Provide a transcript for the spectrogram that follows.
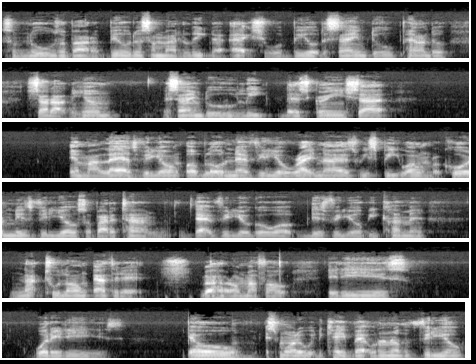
some news about a builder. Somebody leaked the actual build. The same dude, Panda. Shout out to him. The same dude who leaked that screenshot in my last video. I'm uploading that video right now as we speak while I'm recording this video. So by the time that video go up, this video will be coming not too long after that. But hold on, my fault. It is what it is. Yo, it's Marty with the K back with another video.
